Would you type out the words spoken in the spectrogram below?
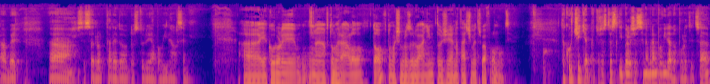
aby uh, si sedl tady do, do studia a povídal si. A jakou roli eh, v tom hrálo to, v tom vašem rozhodování, to, že natáčíme třeba v Olomouci? Tak určitě, protože jste slíbil, že si nebudeme povídat o politice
